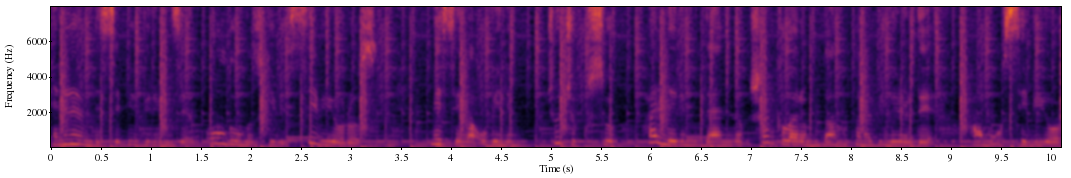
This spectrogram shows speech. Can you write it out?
En önemlisi birbirimizi olduğumuz gibi seviyoruz. Mesela o benim çocuksu hallerimden ve şarkılarımdan utanabilirdi. Ama o seviyor.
